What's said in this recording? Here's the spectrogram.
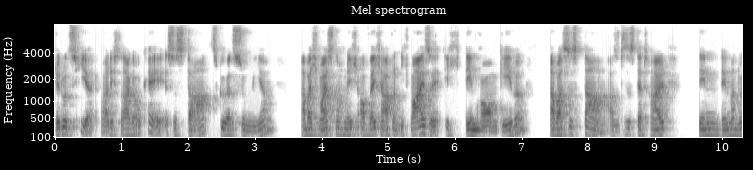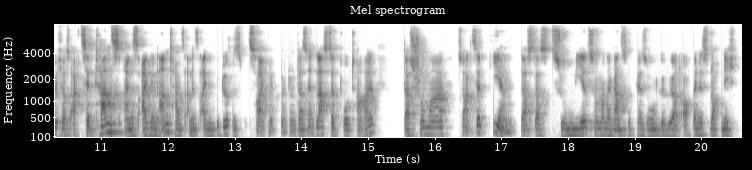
reduziert, weil ich sage, okay, es ist da, es gehört zu mir, aber ich weiß noch nicht, auf welche Art und Weise ich dem Raum gebe aber es ist da. Also das ist der Teil, den, den man durchaus Akzeptanz eines eigenen Anteils, eines eigenen Bedürfnisses bezeichnen könnte. Und das entlastet total, das schon mal zu akzeptieren, dass das zu mir, zu meiner ganzen Person gehört, auch wenn es noch nicht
